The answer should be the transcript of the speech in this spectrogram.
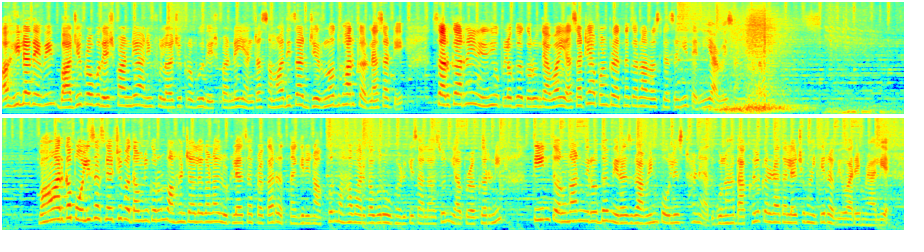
अहिल्यादेवी बाजीप्रभू देशपांडे आणि फुलाजी प्रभू देशपांडे यांच्या समाधीचा जीर्णोद्धार करण्यासाठी सरकारने निधी उपलब्ध करून द्यावा यासाठी आपण प्रयत्न करणार असल्याचंही त्यांनी यावेळी सांगितलं. महामार्ग पोलीस असल्याची बतावणी करून वाहन चालकांना लुटल्याचा प्रकार रत्नागिरी नागपूर महामार्गावर उघडकीस आला असून या प्रकरणी तीन तरुणांविरुद्ध मिरज ग्रामीण पोलीस ठाण्यात गुन्हा दाखल करण्यात आल्याची माहिती रविवारी मिळाली आहे.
